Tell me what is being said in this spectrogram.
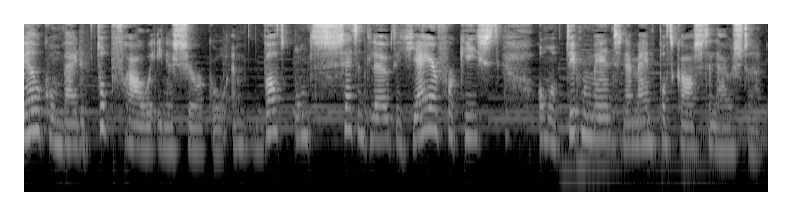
Welkom bij de Topvrouwen Inner Circle. En wat ontzettend leuk dat jij ervoor kiest om op dit moment naar mijn podcast te luisteren.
